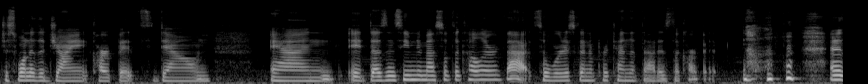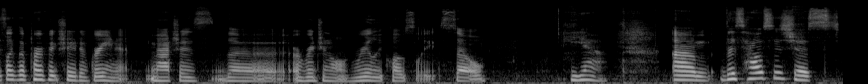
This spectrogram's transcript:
just one of the giant carpets down and it doesn't seem to mess with the color of that. So we're just going to pretend that that is the carpet. and it's like the perfect shade of green. It matches the original really closely. So yeah. Um, this house is just,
